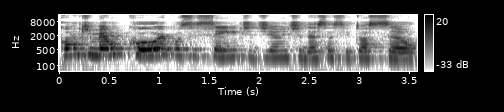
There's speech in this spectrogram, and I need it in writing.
Como que meu corpo se sente diante dessa situação?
